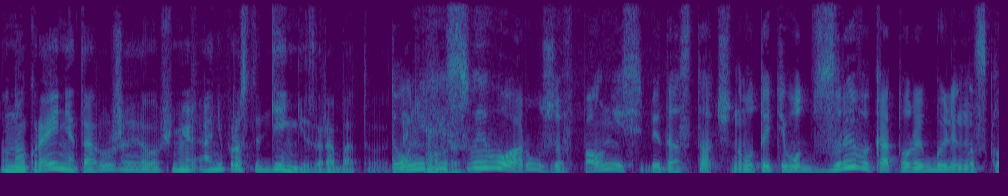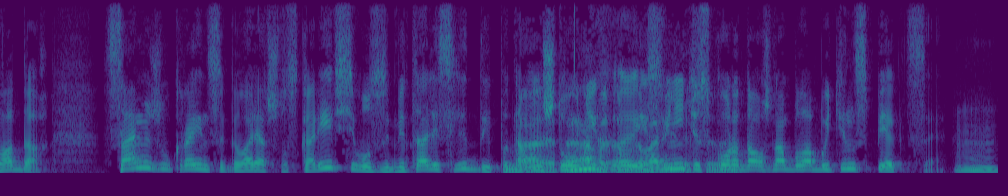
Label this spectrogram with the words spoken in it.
Но на Украине это оружие, в общем, они просто деньги зарабатывают. Да у них образом. и своего оружия вполне себе достаточно. Вот эти вот взрывы, которые были на складах, сами же украинцы говорят, что, скорее всего, заметали следы, потому да, что у них, э, извините, скоро да. должна была быть инспекция. Mm-hmm.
